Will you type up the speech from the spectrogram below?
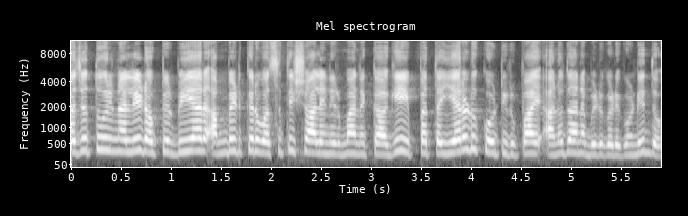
ಬಜತ್ತೂರಿನಲ್ಲಿ ಡಾಕ್ಟರ್ ಬಿಆರ್ ಅಂಬೇಡ್ಕರ್ ವಸತಿ ಶಾಲೆ ನಿರ್ಮಾಣಕ್ಕಾಗಿ ಇಪ್ಪತ್ತ ಎರಡು ಕೋಟಿ ರೂಪಾಯಿ ಅನುದಾನ ಬಿಡುಗಡೆಗೊಂಡಿದ್ದು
